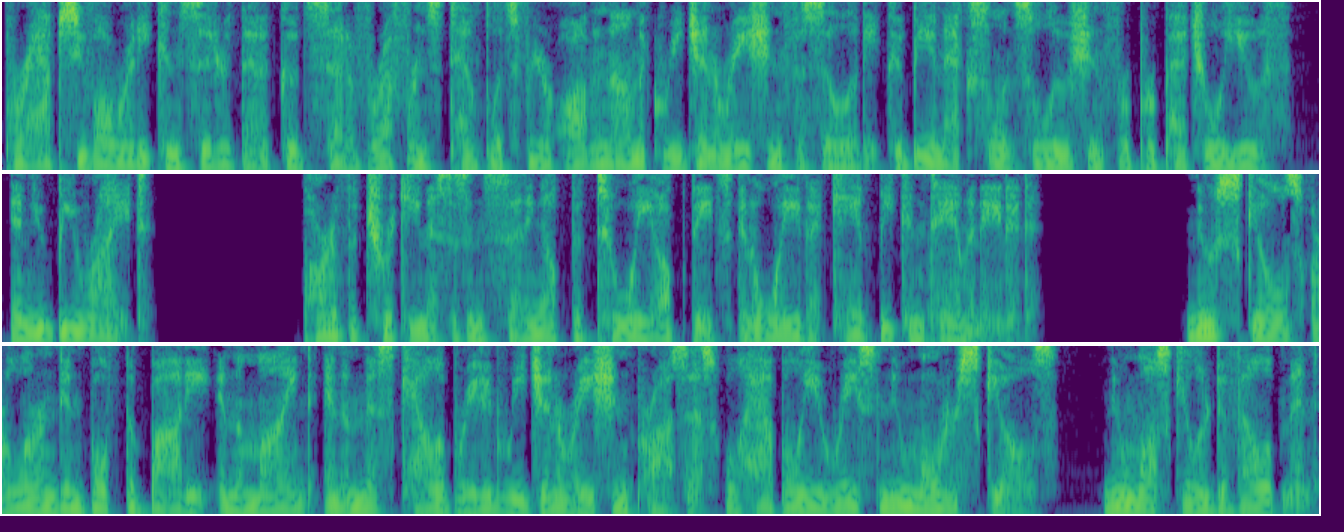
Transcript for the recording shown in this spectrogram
perhaps you've already considered that a good set of reference templates for your autonomic regeneration facility could be an excellent solution for perpetual youth, and you'd be right. Part of the trickiness is in setting up the two-way updates in a way that can't be contaminated. New skills are learned in both the body and the mind and a miscalibrated regeneration process will happily erase new motor skills, new muscular development,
